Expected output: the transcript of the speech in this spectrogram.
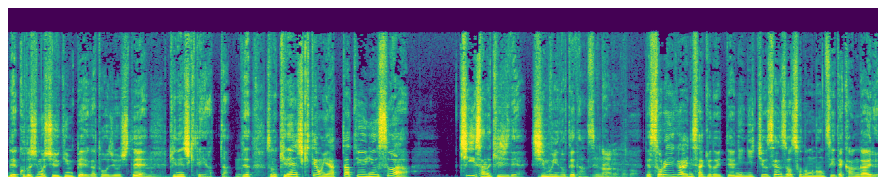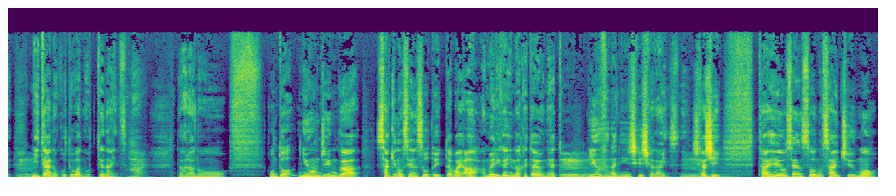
で今年も習近平が登場してうん。記念式典やった、うん。でその記念式典をやったというニュースは小さな記事で新聞に載ってたんですよね。でそれ以外に先ほど言ったように日中戦争そのものについて考えるうん。みたいなことは載ってないんですね。はいだからあの本当日本人が先の戦争といった場合あアメリカに負けたよねというふうな認識しかないんですね。しかし太平洋戦争の最中も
